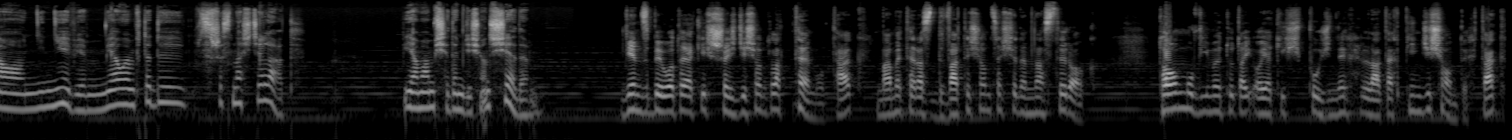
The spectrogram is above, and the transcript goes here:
O, nie, nie wiem, miałem wtedy z 16 lat. Ja mam 77. Więc było to jakieś 60 lat temu, tak? Mamy teraz 2017 rok. To mówimy tutaj o jakichś późnych latach 50., tak?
